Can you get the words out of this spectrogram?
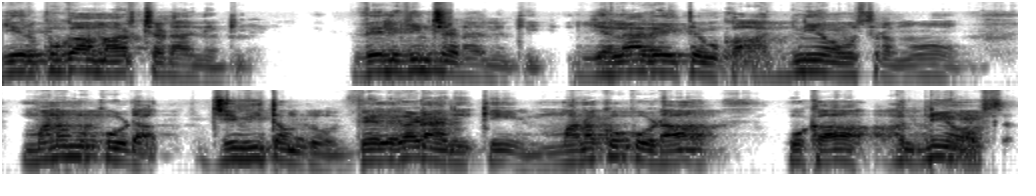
ఎరుపుగా మార్చడానికి వెలిగించడానికి ఎలాగైతే ఒక అగ్ని అవసరమో మనము కూడా జీవితంలో వెలగడానికి మనకు కూడా ఒక అగ్ని అవసరం.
